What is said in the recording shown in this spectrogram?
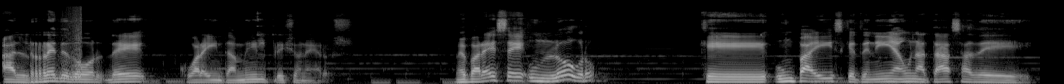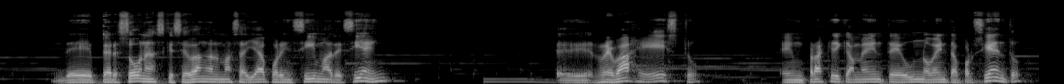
alrededor de 40 mil prisioneros. Me parece un logro que un país que tenía una tasa de, de personas que se van al más allá por encima de 100, eh, rebaje esto en prácticamente un 90%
